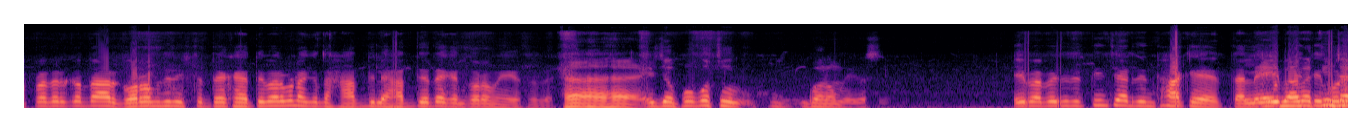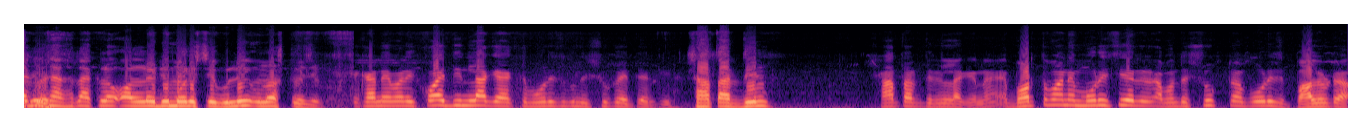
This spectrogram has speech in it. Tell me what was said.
আপনাদেরকে তো আর গরম জিনিসটা দেখাতে পারব না কিন্তু হাত দিলে হাত দিয়ে দেখেন গরম হয়ে গেছে হ্যাঁ হ্যাঁ হ্যাঁ এই যে প্রচুর গরম হয়ে গেছে। এইভাবে যদি তিন চার দিন থাকে তাহলে এইভাবে তিন চার দিন থাকলে অলরেডি মরিচ এগুলি নষ্ট হয়ে যাবে। এখানে মানে কয়দিন লাগে একটা মরিচগুলি শুকাইতে আর কি? সাত আট দিন। সাত আট দিন লাগে না? বর্তমানে মরিচের আমাদের শুকনা মরিচ ভালোটা।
